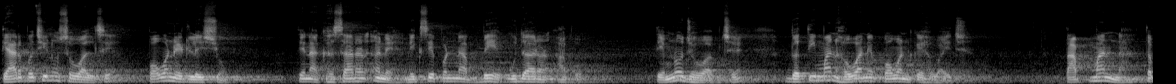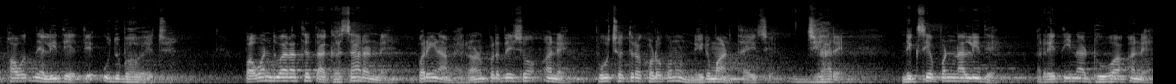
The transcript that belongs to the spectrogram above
ત્યાર પછીનો સવાલ છે, પવન એટલે શું? તેના ઘસારણ અને નિક્ષેપણના બે ઉદાહરણ આપો. તેમનો જવાબ છે ગતિમાન હવાને પવન કહેવાય છે. તાપમાનના તફાવતને લીધે તે ઉદ્ભવે છે. પવન દ્વારા થતા ઘસારણને પરિણામે રણપ્રદેશો અને ભૂછત્ર ખડકોનું નિર્માણ થાય છે. જ્યારે નિક્ષેપણના લીધે રેતીના ઢૂવા અને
